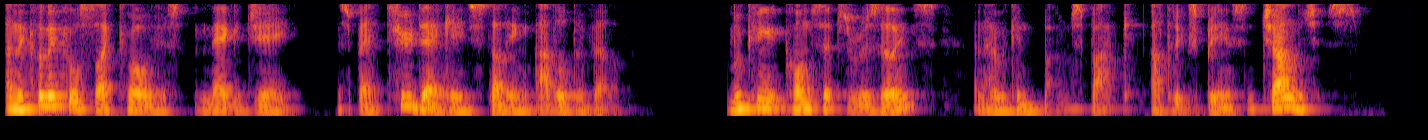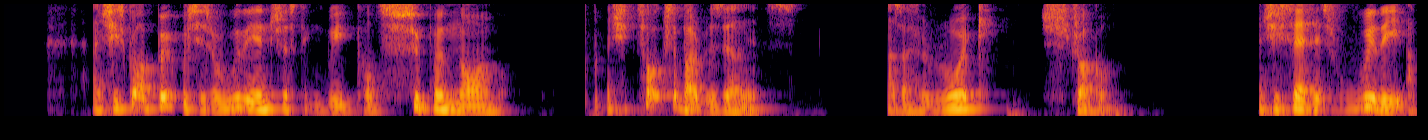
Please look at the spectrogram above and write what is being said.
And the clinical psychologist Meg Jay has spent two decades studying adult development, looking at concepts of resilience and how we can bounce back after experiencing challenges. And she's got a book which is a really interesting read called Supernormal. And she talks about resilience as a heroic struggle. And she says it's really a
